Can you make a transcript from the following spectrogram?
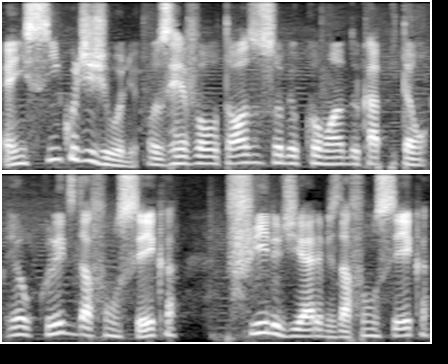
Em 5 de julho, os revoltosos sob o comando do capitão Euclides da Fonseca, filho de Hermes da Fonseca,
